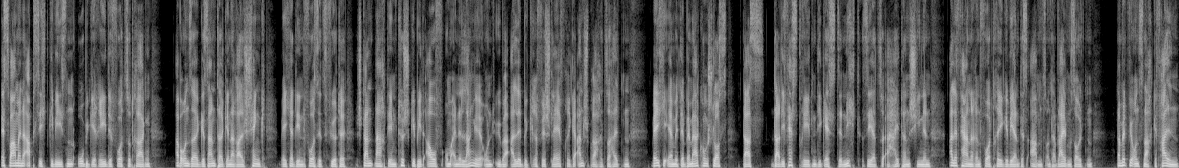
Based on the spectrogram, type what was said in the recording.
Es war meine Absicht gewesen, obige Rede vorzutragen, aber unser Gesandter General Schenk, welcher den Vorsitz führte, stand nach dem Tischgebet auf, um eine lange und über alle Begriffe schläfrige Ansprache zu halten, welche er mit der Bemerkung schloss, dass, da die Festreden die Gäste nicht sehr zu erheitern schienen, alle ferneren Vorträge während des Abends unterbleiben sollten, damit wir uns nach Gefallen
